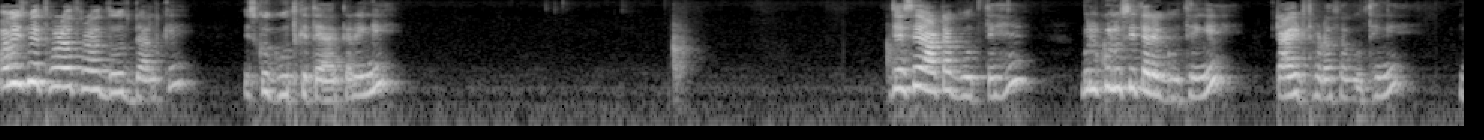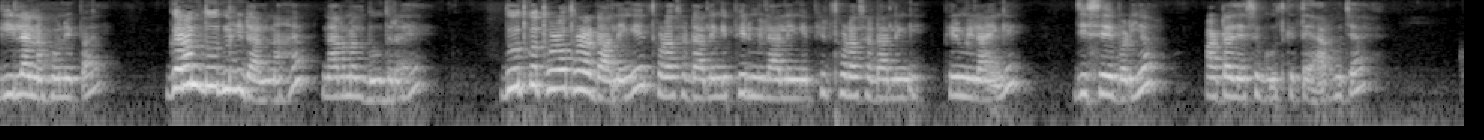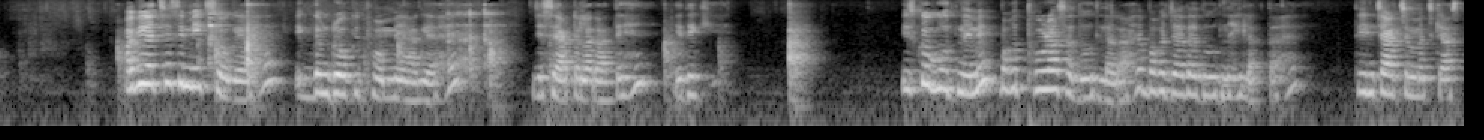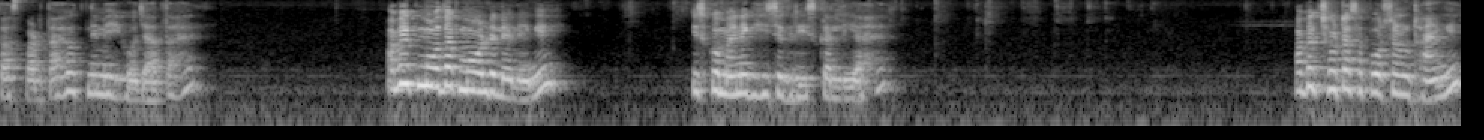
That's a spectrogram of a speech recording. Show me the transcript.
अब इसमें थोड़ा थोड़ा दूध डाल के इसको गूंथ के तैयार करेंगे। जैसे आटा गूंथते हैं, बिल्कुल उसी तरह गूंथेंगे। टाइट थोड़ा सा गूंथेंगे। गीला ना होने पाए। गर्म दूध नहीं डालना है नॉर्मल दूध रहे। दूध को थोड़ा थोड़ा डालेंगे थोड़ा सा डालेंगे, फिर मिला लेंगे, फिर थोड़ा सा डालेंगे, फिर मिलाएँगे, जिससे बढ़िया आटा जैसे गूंथ के तैयार हो जाए। अभी अच्छे से मिक्स हो गया है, एकदम डो की फॉर्म में आ गया है, जैसे आटा लगाते हैं, ये देखिए। इसको गूंथने में बहुत थोड़ा सा दूध लगा है, बहुत ज़्यादा दूध नहीं लगता है। तीन चार चम्मच के आसपास पड़ता है, उतने में ही हो जाता है। अब एक मोदक मोल्ड ले लेंगे। इसको मैंने घी से ग्रीस कर लिया है। अब एक छोटा सा पोर्शन उठाएँगे।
